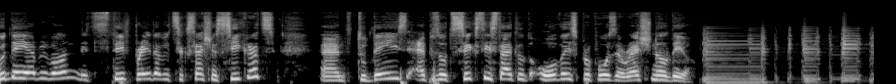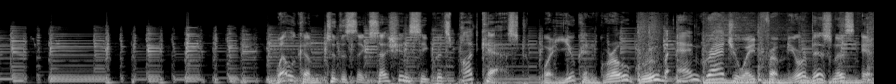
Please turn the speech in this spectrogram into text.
Good day, everyone. It's Steve Preda with Succession Secrets, and today's episode 60 is titled Always Propose a Rational Deal. Welcome to the Succession Secrets Podcast, where you can grow, groom, and graduate from your business in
